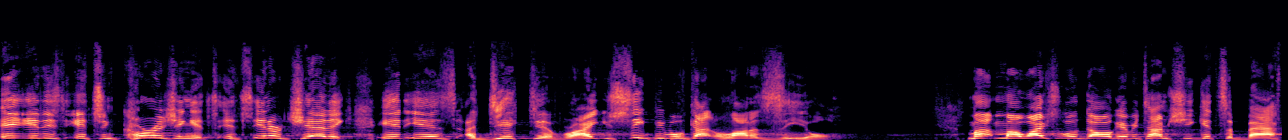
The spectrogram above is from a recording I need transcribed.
it, it is, it's encouraging, it's, it's energetic, it is addictive, right? You see people have got a lot of zeal. My, my wife's little dog, every time she gets a bath,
